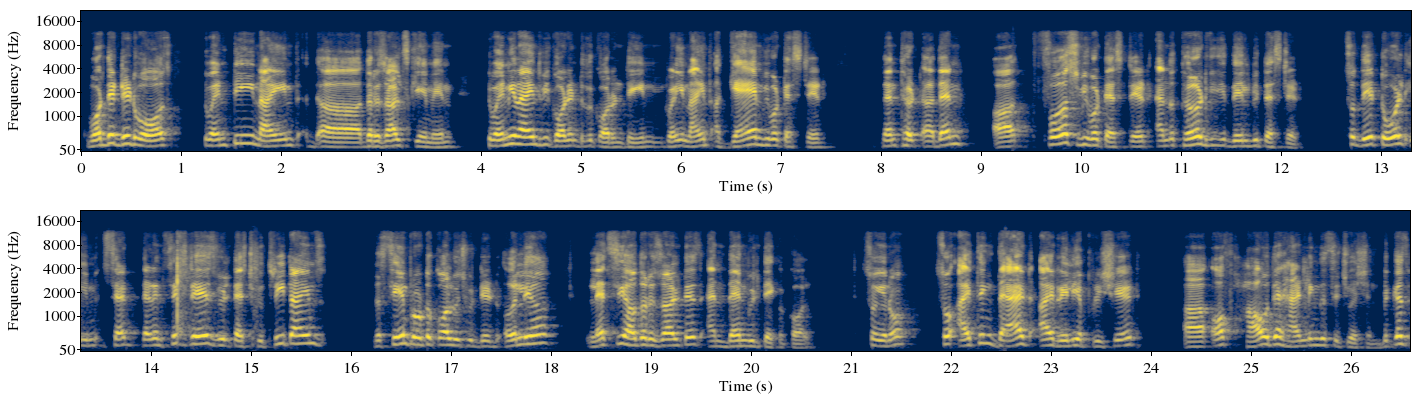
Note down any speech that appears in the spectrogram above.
What they did was 29th, uh, the results came in. 29th, we got into the quarantine. 29th, again, we were tested. Then third, uh, then uh, first we were tested, and the third we, they'll be tested. So they told said that in six days we'll test you three times, the same protocol which we did earlier. Let's see how the result is, and then we'll take a call. So, you know, so I think that I really appreciate uh, of how they're handling the situation because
